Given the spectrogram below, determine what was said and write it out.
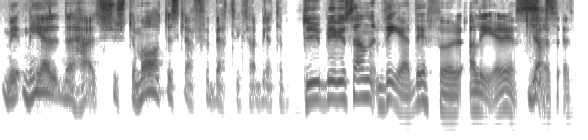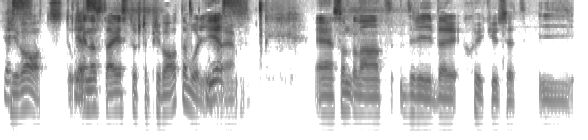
med, med det här systematiska förbättringsarbetet. Du blev ju sen vd för Aleris, yes, ett, ett yes, privat, yes. en av Sveriges största privata vårdgivare. Eh, som bland annat driver sjukhuset i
